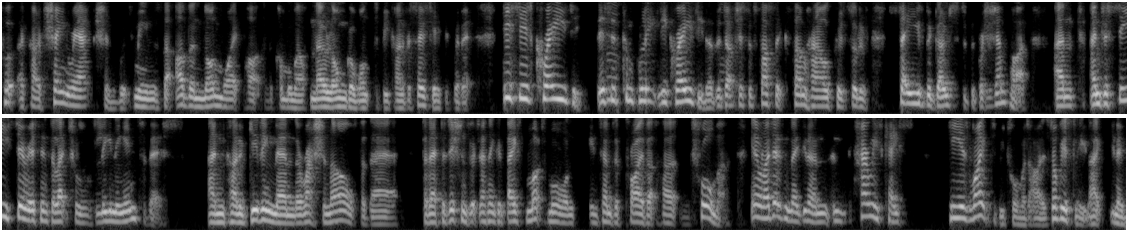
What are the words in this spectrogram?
put a kind of chain reaction, which means that other non-white parts of the Commonwealth no longer want to be kind of associated with it. This is crazy. This is completely crazy that the Duchess of Sussex somehow could sort of save the ghost of the British Empire. Um, and to see serious intellectuals leaning into this and kind of giving them the rationale for their for their positions, which I think are based much more on in terms of private hurt and trauma. You know, and I don't think that, you know, in Harry's case, he is right to be traumatized. Obviously, like you know,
